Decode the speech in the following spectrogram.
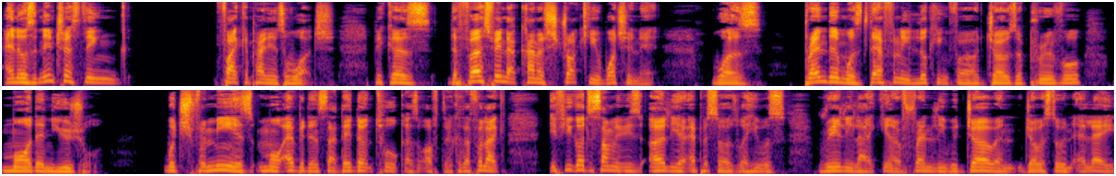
and it was an interesting fight companion to watch because the first thing that kind of struck you watching it was Brendan was definitely looking for Joe's approval more than usual, which for me is more evidence that they don't talk as often. Because I feel like if you go to some of his earlier episodes where he was really like, you know, friendly with Joe and Joe was still in LA,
